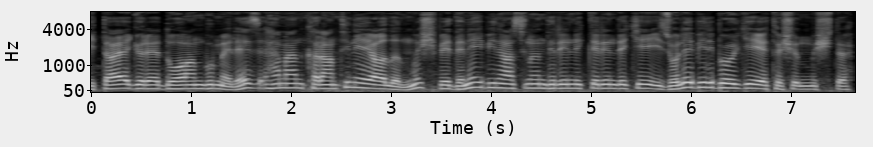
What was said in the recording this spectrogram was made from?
İddiaya göre doğan bu melez hemen karantinaya alınmış ve deney binasının derinliklerindeki izole bir bölgeye taşınmıştı.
